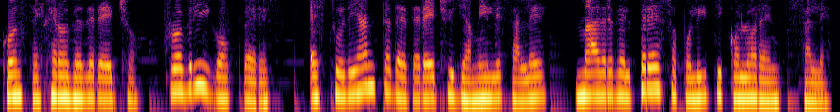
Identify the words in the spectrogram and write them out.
consejero de Derecho, Rodrigo Pérez, estudiante de Derecho y Yamile Saleh, madre del preso político Lorenzo Saleh.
